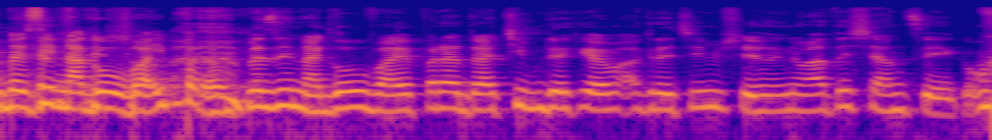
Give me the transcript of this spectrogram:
Mezi Nagou Viper. Mezi Nagou Viper a dračím dechem a křečím šin, nemáte šanci. Jako.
